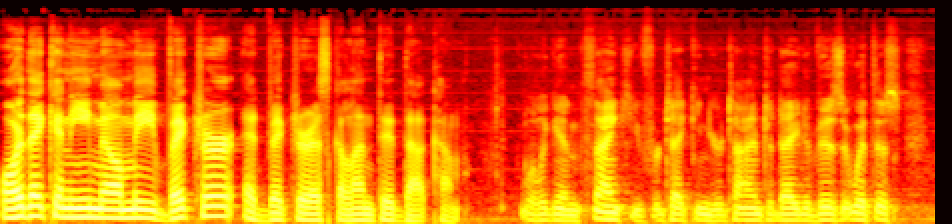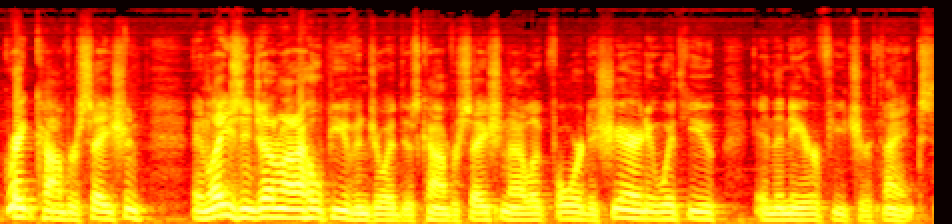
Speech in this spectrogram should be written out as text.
or they can email me, victor at victorescalante.com. Well, again, thank you for taking your time today to visit with us. Great conversation. And, ladies and gentlemen, I hope you've enjoyed this conversation. I look forward to sharing it with you in the near future. Thanks.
